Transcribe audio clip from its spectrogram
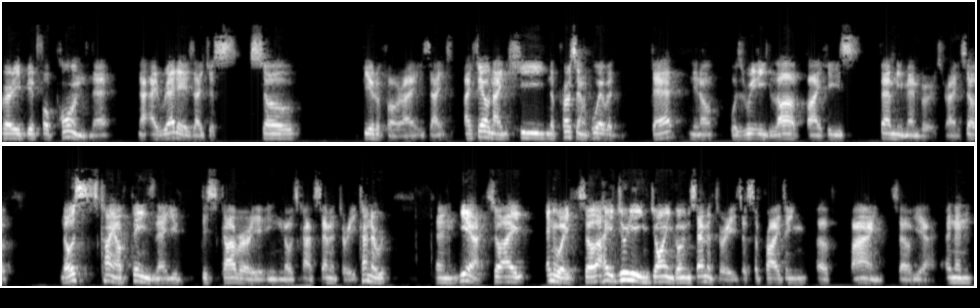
very beautiful poem that, that I read it is like just so beautiful, right? It's like I feel like he, the person, whoever that, you know, was really loved by his family members, right? So those kind of things that you discover in those kind of cemetery, kind of, and yeah. So I anyway, so I really enjoy going to cemetery. It's a surprising uh, find. So yeah, and then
